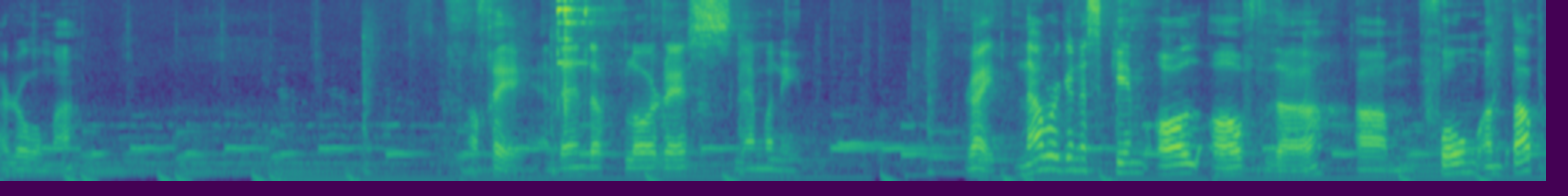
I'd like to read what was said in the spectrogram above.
aroma. Okay, and then the Flores lemonade. Right, now we're gonna skim all of the um, foam on top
